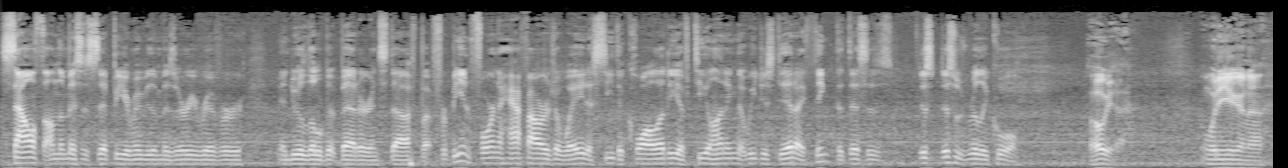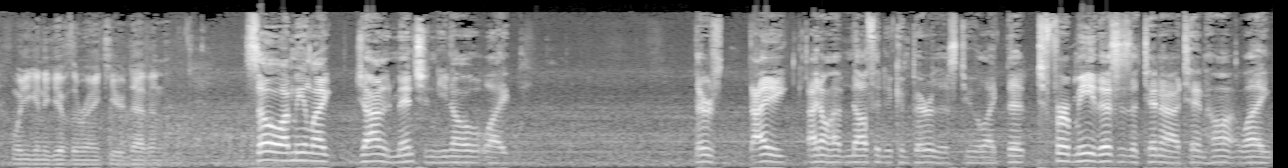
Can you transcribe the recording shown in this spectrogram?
south on the Mississippi or maybe the Missouri River and do a little bit better and stuff. But for being four and a half hours away to see the quality of teal hunting that we just did, I think that this is this this was really cool. Oh yeah. What are you gonna What are you gonna give the rank here, Devin? So I mean, like Jon had mentioned, you know, like there's I I don't have nothing to compare this to. Like that for me, this is a ten out of ten hunt. Like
